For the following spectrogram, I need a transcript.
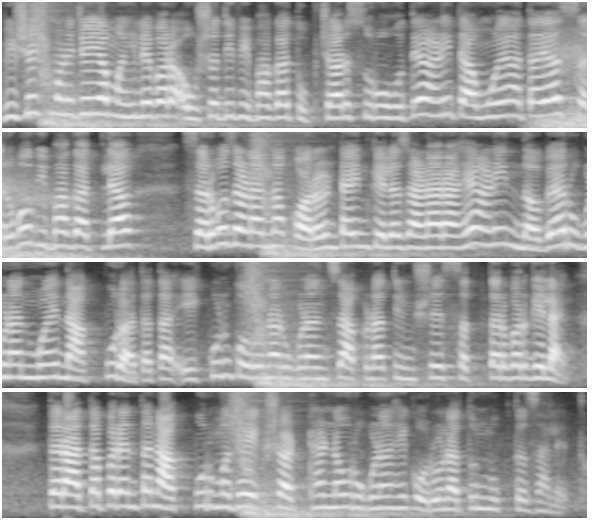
विशेष म्हणजे या महिलेवर औषधी विभागात उपचार सुरू होते आणि त्यामुळे आता या सर्व विभागातल्या सर्व जणांना क्वारंटाईन केलं जाणार आहे आणि नव्या रुग्णांमुळे नागपुरात आता एकूण कोरोना रुग्णांचा आकडा तीनशे सत्तरवर गेलाय. तर आतापर्यंत नागपूरमध्ये एकशे अठ्ठ्याण्णव रुग्ण हे कोरोनातून मुक्त झालेत.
